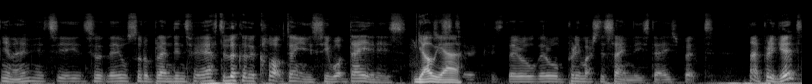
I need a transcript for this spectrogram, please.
you know, it's, it's they all sort of blend into it. You have to look at the clock, don't you, to see what day it is? Oh yeah, because they're all they're all pretty much the same these days. But no, pretty good.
